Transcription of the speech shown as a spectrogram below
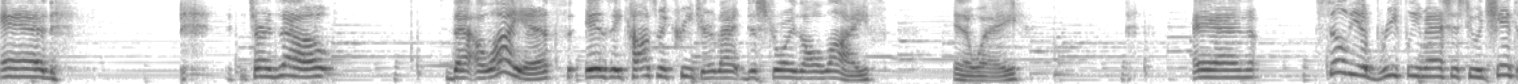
and it turns out that Alioth is a cosmic creature that destroys all life, in a way. And Sylvia briefly manages to enchant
